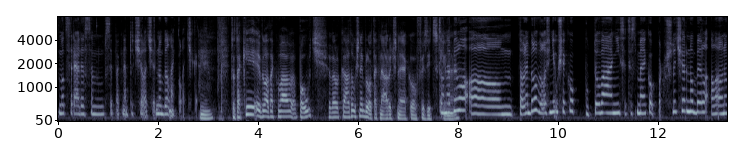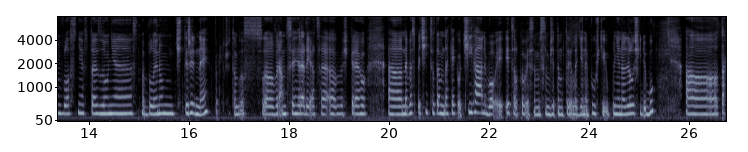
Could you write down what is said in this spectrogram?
moc ráda jsem si pak natočila Černobyl na kolečka. Hmm. To taky byla taková pouť velká, to už nebylo tak náročné jako fyzicky, To nebylo, ne? um, to nebylo vyloženě už jako putování, sice jsme jako prošli Černobyl, ale ono vlastně v té zóně jsme byli jenom čtyři dny, protože tam zase v rámci radiace a veškerého uh, nebezpečí, co tam tak jako číhá, nebo i, i celkově si myslím, že tam ty lidi nepouštějí úplně na delší dobu, uh, tak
